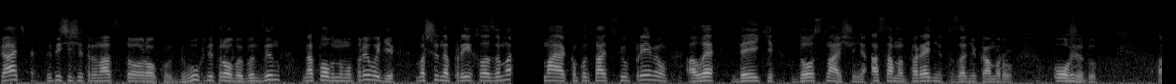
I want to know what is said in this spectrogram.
5 2013 року. Двохлітровий бензин на повному приводі. Машина приїхала за мене. Має комплектацію преміум, але деякі дооснащення, а саме передню та задню камеру огляду. Е,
